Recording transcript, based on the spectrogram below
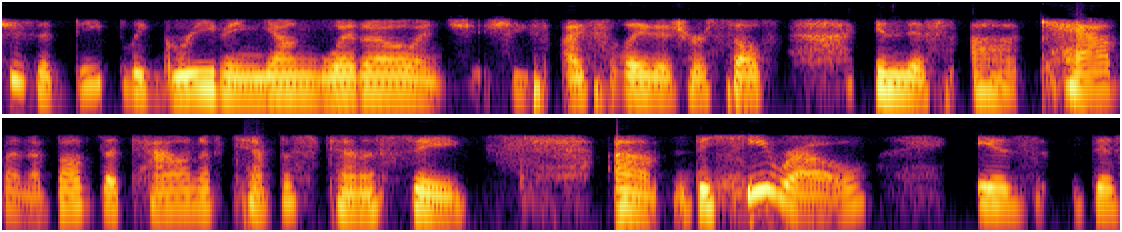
she's a deeply grieving young widow, and she, she's isolated herself in this uh, cabin above the town of Tempest, Tennessee. Um, the hero is this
